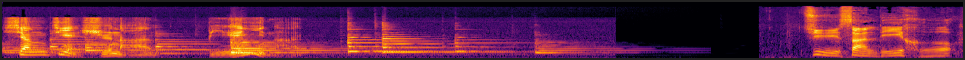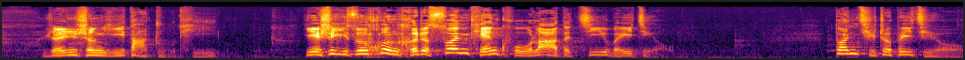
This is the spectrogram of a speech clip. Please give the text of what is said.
相见时难别亦难》。聚散离合，人生一大主题，也是一樽混合着酸甜苦辣的鸡尾酒。端起这杯酒，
